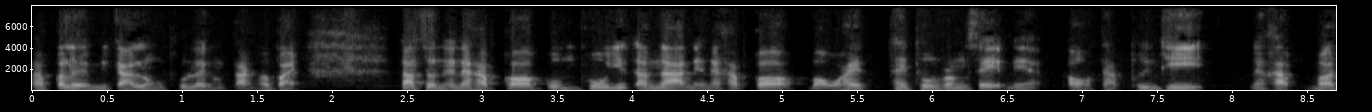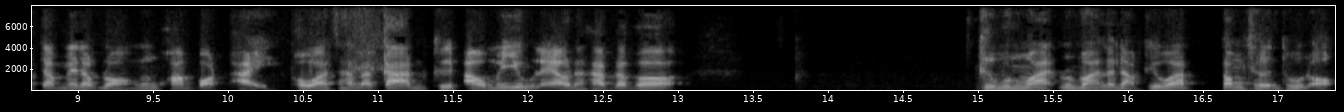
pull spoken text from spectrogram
ครับ ก็เลยมีการลงทุนอะไรต่างๆ เข้าไป ล่าสุดเนี่ยนะครับ ก็กลุ่มผู้ยึดอำนาจเนี่ยนะครับ ก็บอกว่าให้ให้ทูตฝรั่งเศสเนี่ยออกจากพื้นที่นะครับเพราะจะไม่รับรองเรื่องความปลอดภัย เพราะว่าสถานการณ์คือเอาไม่อยู่แล้วนะครับ แล้วก็ คือวุ่นวายวุ่นวายระดับที่ว่าต้องเชิญทูตออก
